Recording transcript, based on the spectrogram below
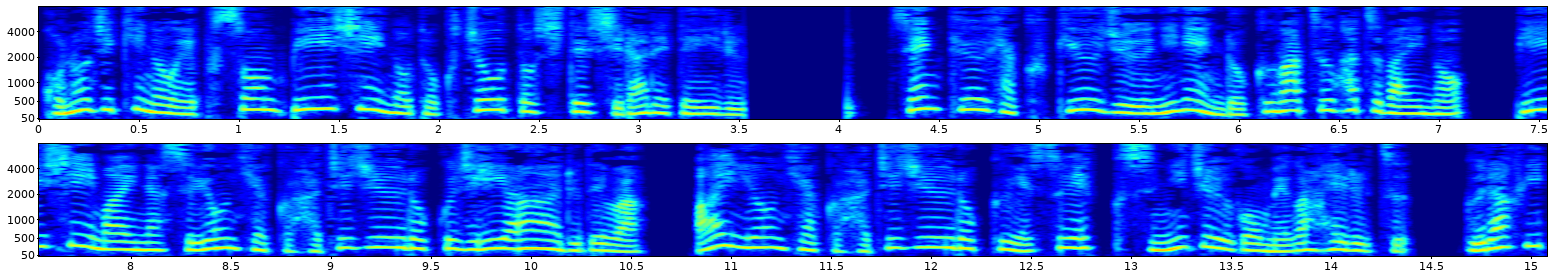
この時期のエプソン PC の特徴として知られている。1992年6月発売の PC-486GR では i486SX25MHz グラフィッ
